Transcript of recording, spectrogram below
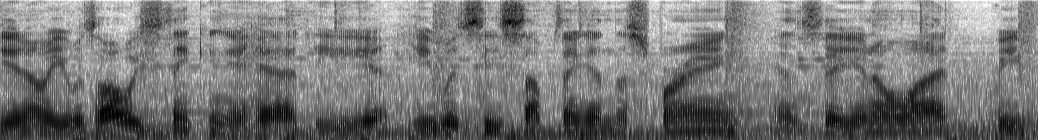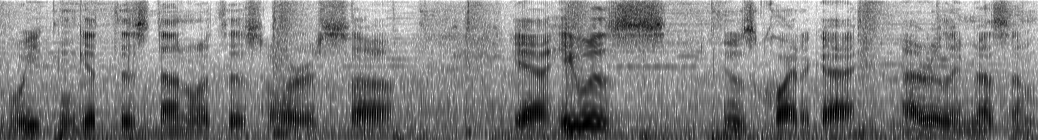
you know he was always thinking ahead. He he would see something in the spring and say, you know what, we we can get this done with this horse. So, yeah, he was he was quite a guy. I really miss him.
